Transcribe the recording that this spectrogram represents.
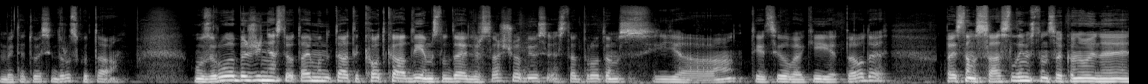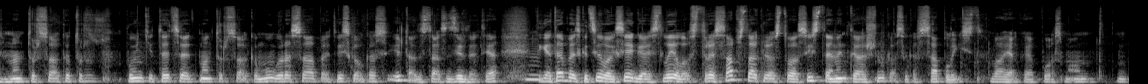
Bet, ja tu esi drusku tā uz robežiņas, tev tā imunitāte kaut kādu iemeslu dēļ ir sašķobījusies, tad, protams, jā, tie cilvēki iet peldēt. Pēc tam saslimst un saka, no, nē, man tur sāka tur puņķi tecēt, man tur sāka mugura sāpēt. Viss kaut kas ir tāds, tāds dzirdēt. Ja? Mm. Tikai tāpēc, ka cilvēks iegājis lielos stresa apstākļos, to sistēmu vienkārši nu, saka, saplīst vājākajā posmā. Un,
